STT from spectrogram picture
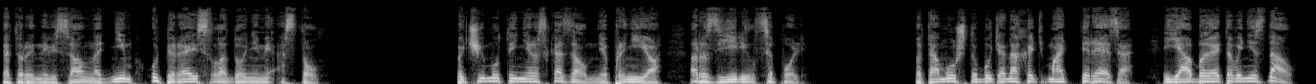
который нависал над ним, упираясь ладонями о стол. «Почему ты не рассказал мне про нее?» — разъярился Поль потому что, будь она хоть мать Тереза, я бы этого не знал.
